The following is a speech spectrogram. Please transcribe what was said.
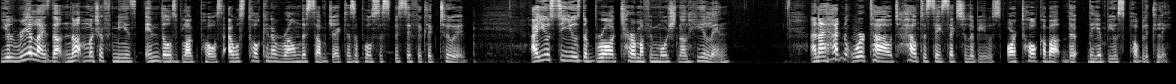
you'll realize that not much of me is in those blog posts. I was talking around the subject as opposed to specifically to it. I used to use the broad term of emotional healing and I hadn't worked out how to say sexual abuse or talk about the, the abuse publicly.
